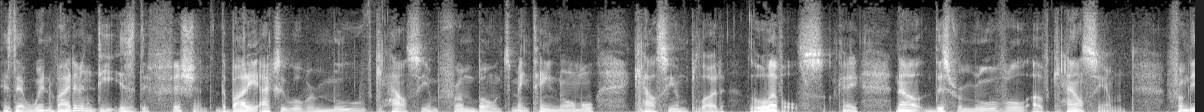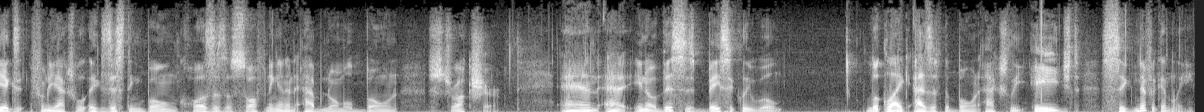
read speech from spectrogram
is that when vitamin D is deficient, the body actually will remove calcium from bone to maintain normal calcium blood levels. Okay. Now, this removal of calcium from the ex- from the actual existing bone causes a softening and an abnormal bone structure, and uh, you know this is basically will look like as if the bone actually aged significantly.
